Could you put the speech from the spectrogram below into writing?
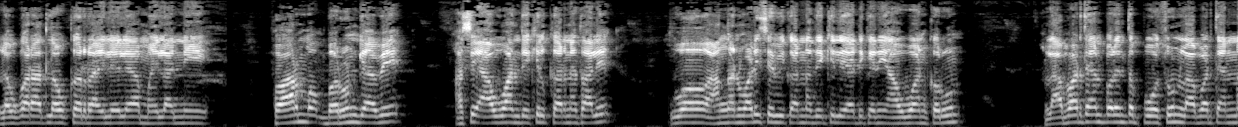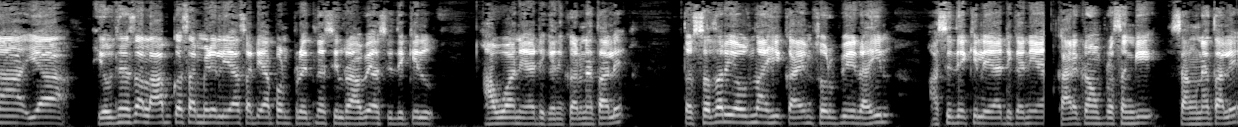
लवकरात लवकर राहिलेल्या महिलांनी फॉर्म भरून घ्यावे असे आव्हान देखील करण्यात आले व अंगणवाडी सेविकांना देखील या ठिकाणी आव्हान करून लाभार्थ्यांपर्यंत पोहोचून लाभार्थ्यांना या योजनेचा लाभ कसा मिळेल यासाठी आपण प्रयत्नशील राहावे असे देखील आव्हान या ठिकाणी करण्यात आले. तर सदर योजना ही कायमस्वरूपी राहील असे देखील या ठिकाणी कार्यक्रमाप्रसंगी सांगण्यात आले.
